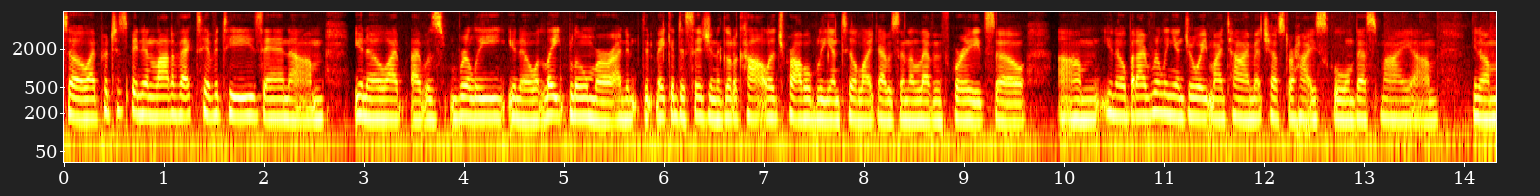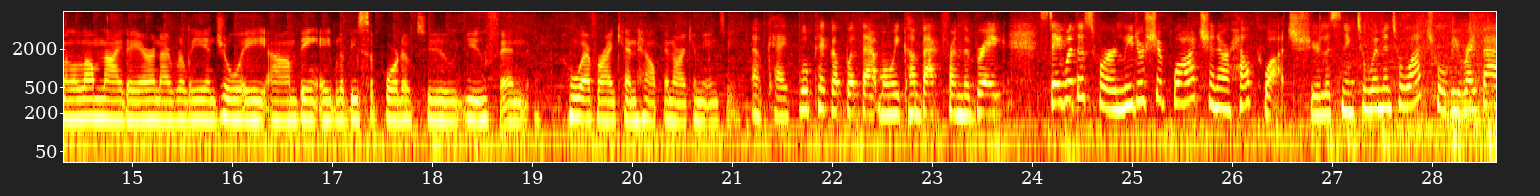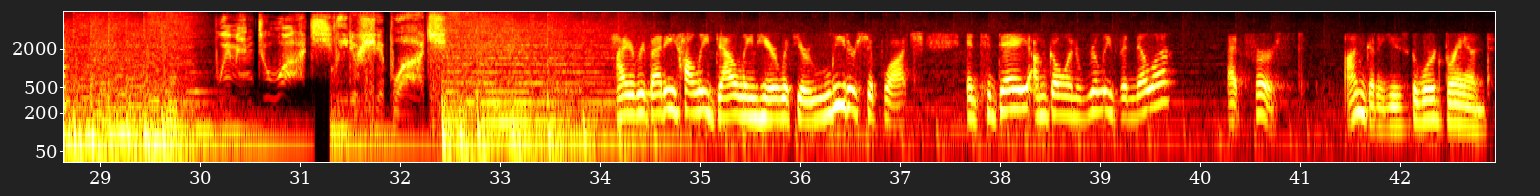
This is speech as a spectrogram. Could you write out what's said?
so I participated in a lot of activities, and um, you know, I, I, was really, you know, a late bloomer. I didn't make a decision to go to college probably until like I was in 11th grade. So, um, you know, but I really enjoyed my time at Chester High School. and That's my, um, you know, I'm an alumni there, and I really enjoy um, being able to be supportive to youth and whoever I can help in our community. Okay, we'll pick up with that when we come back from the break. Stay with us for our Leadership Watch and our Health Watch. You're listening to Women to Watch. We'll be right back. Women to Watch, Leadership Watch. Hi, everybody. Holly Dowling here with your Leadership Watch. And today I'm going really vanilla at first. I'm going to use the word brand.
